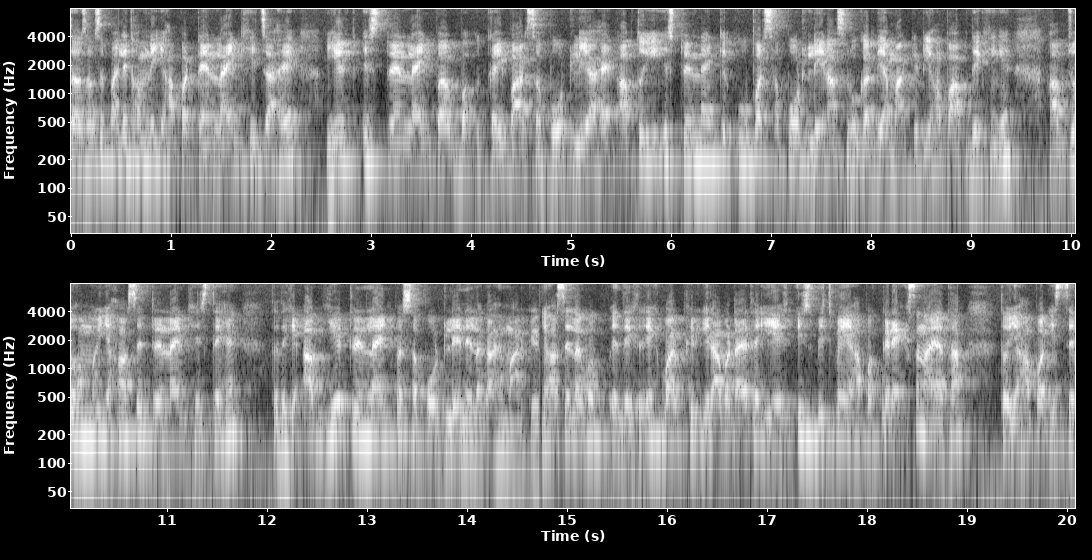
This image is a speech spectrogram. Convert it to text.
तो सबसे पहले तो हमने यहाँ पर ट्रेंड लाइन खींचा है। ये इस ट्रेंड लाइन पर कई बार सपोर्ट लिया है। अब तो ये इस ट्रेंड लाइन के ऊपर सपोर्ट लेना शुरू कर दिया मार्केट। यहाँ पर आप देखेंगे, अब जो हम यहाँ से ट्रेंड लाइन खींचते हैं तो देखिए, अब ये ट्रेन लाइन पर सपोर्ट लेने लगा है मार्केट यहाँ से लगभग, देख, एक बार फिर गिरावट आया था, ये इस बीच में यहाँ पर करेक्शन आया था तो यहाँ पर इससे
